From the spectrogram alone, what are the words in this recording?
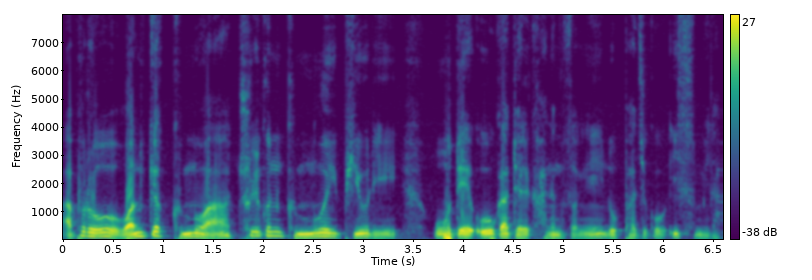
앞으로 원격 근무와 출근 근무의 비율이 5대 5가 될 가능성이 높아지고 있습니다.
